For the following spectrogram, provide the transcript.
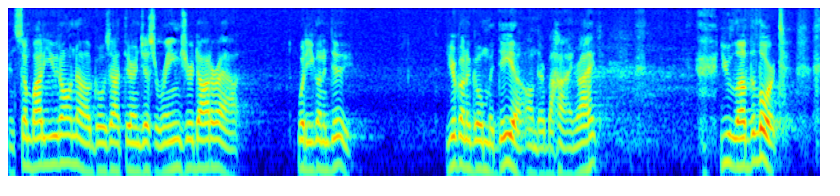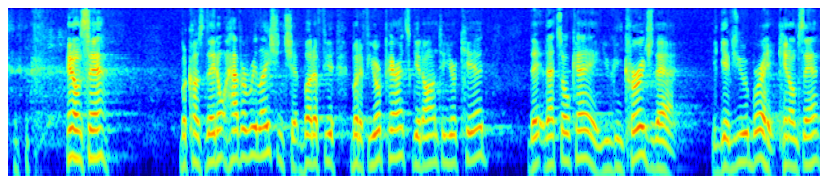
and somebody you don't know goes out there and just reams your daughter out. What are you going to do? You're going to go Madea on their behind, right? you love the Lord. you know what I'm saying? Because they don't have a relationship. But if, you, but if your parents get on to your kid, they, that's okay. You encourage that. It gives you a break. You know what I'm saying?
